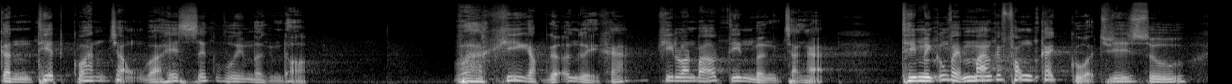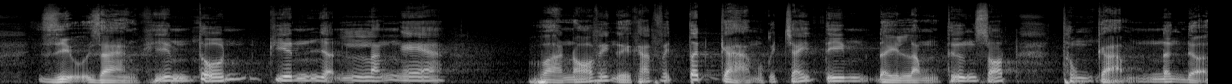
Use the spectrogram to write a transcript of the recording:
cần thiết, quan trọng và hết sức vui mừng đó và khi gặp gỡ người khác, khi loan báo tin mừng chẳng hạn, thì mình cũng phải mang cái phong cách của Chúa Giêsu dịu dàng, khiêm tốn, kiên nhẫn, lắng nghe và nói với người khác với tất cả một cái trái tim đầy lòng thương xót, thông cảm, nâng đỡ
